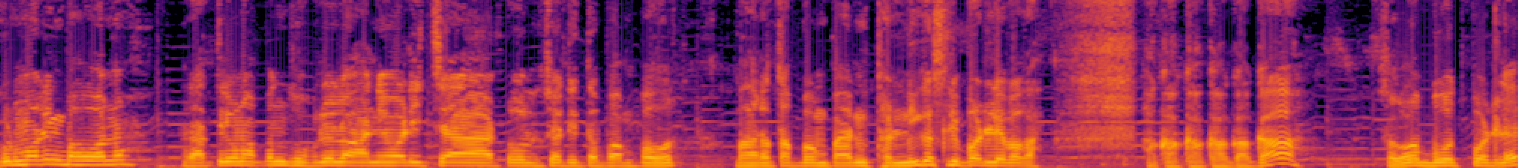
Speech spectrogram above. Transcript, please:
गुड मॉर्निंग भावानो. रात्री येऊन आपण झोपलेलो आणेवाडीच्या टोलच्या तिथं पंपावर भारता पंप आहे आणि थंडी कसली पडली बघा. का का का का का? सगळं बोत पडलंय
